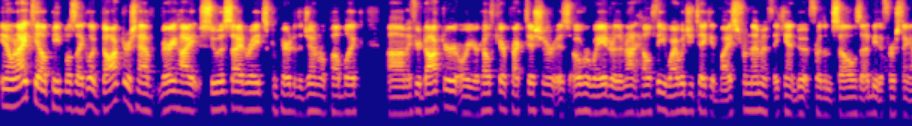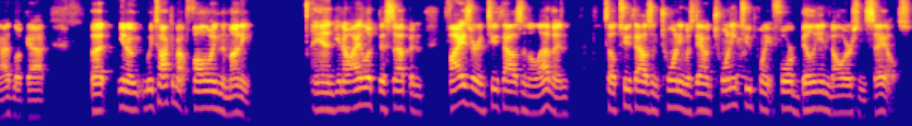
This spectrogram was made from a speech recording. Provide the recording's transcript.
you know when i tell people it's like look doctors have very high suicide rates compared to the general public um, if your doctor or your healthcare practitioner is overweight or they're not healthy, why would you take advice from them if they can't do it for themselves? That'd be the first thing I'd look at. But you know, we talked about following the money, and you know, I looked this up, and Pfizer in 2011 till 2020 was down 22.4 billion dollars in sales.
